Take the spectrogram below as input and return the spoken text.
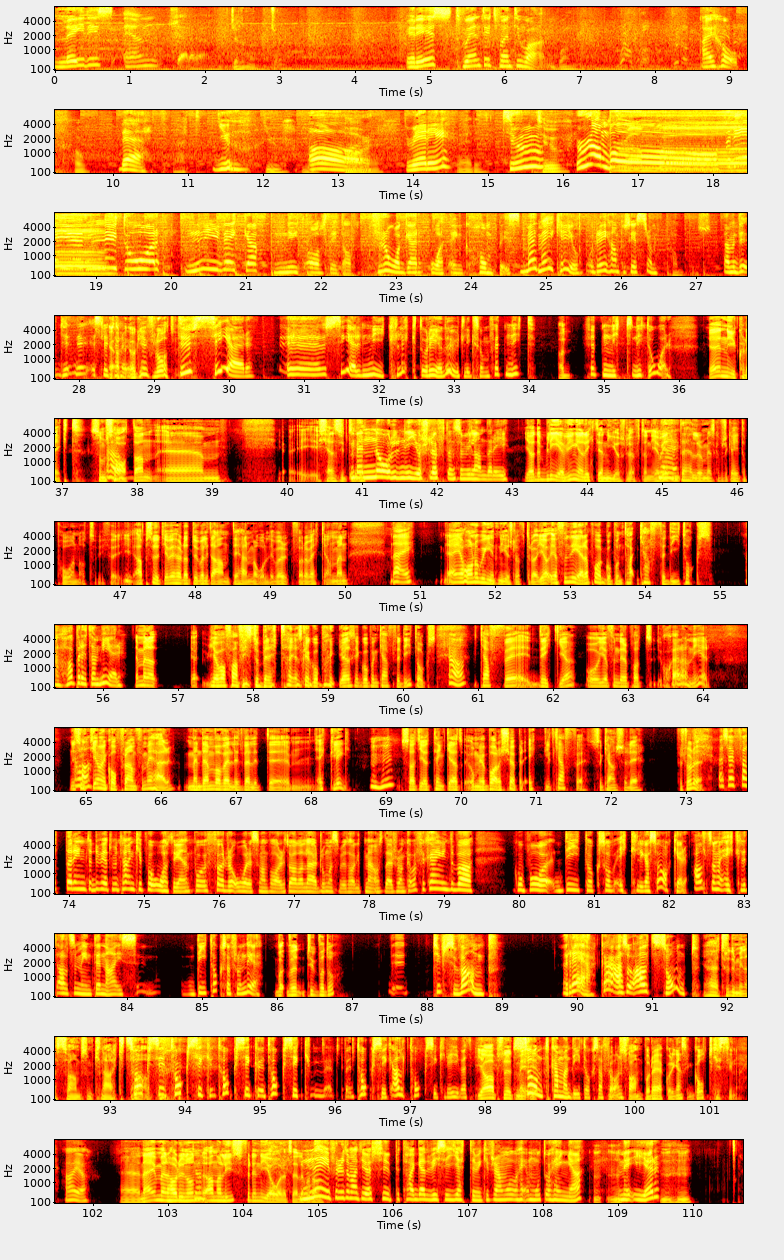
Ladies and gentlemen. It is 2021. I hope, that, you, are, ready, to, rumble! För det är ju nytt år, ny vecka, nytt avsnitt av Frågar åt en kompis med mig Keyyo och dig Hampus Hedström. Hampus. Ja men det, det, det, sluta nu. Ja, Okej, förlåt. Du ser, eh, du ser nykläckt och redo ut liksom för ett nytt, Ja. för ett nytt, nytt år. Jag är nykläckt som Ja. satan. Eh, känns ju inte... Med noll nyårslöften som vi landar i. Ja, det blev ju inga riktiga nyårslöften. Jag Nej. vet inte heller om jag ska försöka hitta på något. Absolut, jag hörde att du var lite anti här med Oliver förra veckan, men nej. jag har nog inget nyårslöfte då. Jag, jag funderar på att gå på en kaffedetox. Jaha, berätta mer. Jag menar, jag, vad fan finns det att berätta? Jag ska gå på, jag ska gå på en kaffedetox. Ja. Kaffe dricker jag och jag funderar på att skära ner. Nu Ja. sitter jag med en kopp framför mig här, men den var väldigt, väldigt eh, äcklig. Mhm. Så att jag tänker att om jag bara köper äckligt kaffe så kanske det... Förstår du? Alltså jag fattar inte, du vet med tanke på återigen på förra året som har varit och alla lärdomar som vi har tagit med oss därifrån. Varför kan jag inte bara gå på detox av äckliga saker? Allt som är äckligt, allt som inte är nice. Detoxa från det. Va, va, typ vadå? Typ svamp, räka, alltså allt sånt. Ja, jag trodde du menade svamp som knarkt svamp. Toxic, toxic, toxic, toxic, toxic, allt toxic i livet. Ja absolut, men Sånt kan man detoxa från. svamp och räkor är ganska gott Kristina. Ja, ja. Eh, nej men har du någon analys för det nya året eller vadå? Nej, förutom att jag är supertaggad. Vi ser jättemycket fram emot att hänga Mm-mm. med er. Mhm. Eh,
